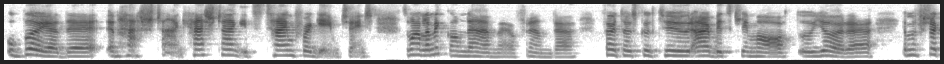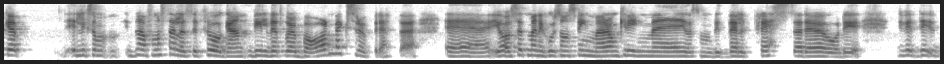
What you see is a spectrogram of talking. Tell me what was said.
och började en hashtag, hashtag it's time for a game change, som handlar mycket om det här med att förändra företagskultur, arbetsklimat och göra, ja men försöka liksom, ibland får man ställa sig frågan, vill vi att våra barn växer upp i detta? Eh, jag har sett människor som svimmar omkring mig och som har blivit väldigt pressade och det, det, det,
